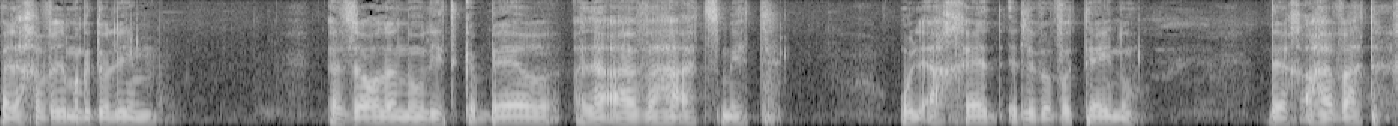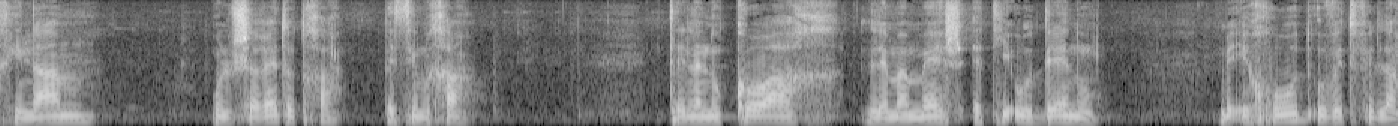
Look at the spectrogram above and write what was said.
ועל החברים הגדולים. לעזור לנו להתגבר על האהבה העצמית ולאחד את לבבותינו דרך אהבת חינם ולשרת אותך בשמחה. תן לנו כוח לממש את ייעודנו באיחוד ובתפילה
